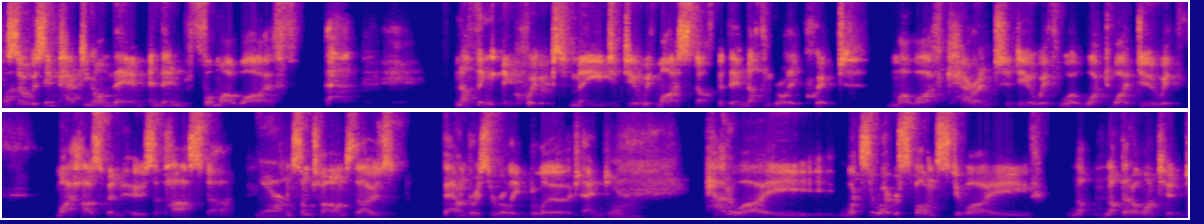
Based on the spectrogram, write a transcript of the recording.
wow. so it was impacting on them. And then for my wife, nothing equipped me to deal with my stuff, but then nothing really equipped my wife, Karen, to deal with, well, what do I do with my husband, who's a pastor? Yeah. And sometimes those boundaries are really blurred. And yeah. how do I, what's the right response? Do I, not not that I wanted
